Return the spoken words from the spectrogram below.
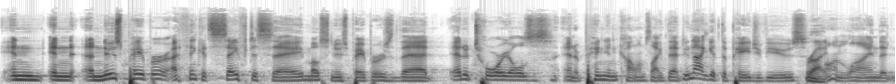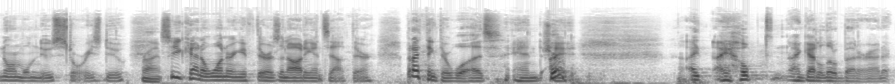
in in a newspaper, I think it's safe to say most newspapers that editorials and opinion columns like that do not get the page views right. online that normal news stories do. Right. So you're kind of wondering if there is an audience out there, but I think there was, and sure. I, I I hoped I got a little better at it.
